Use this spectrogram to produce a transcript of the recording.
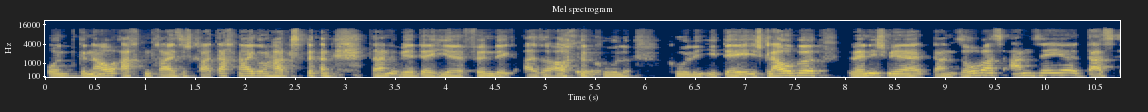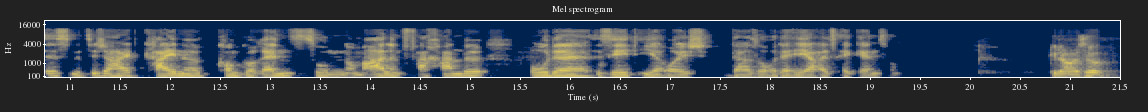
und genau 38 Grad Dachneigung hat, dann, dann wird er hier fündig. Also auch eine coole, coole Idee. Ich glaube, wenn ich mir dann sowas ansehe, das ist mit Sicherheit keine Konkurrenz zum normalen Fachhandel oder seht ihr euch da so oder eher als Ergänzung? Genau, also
